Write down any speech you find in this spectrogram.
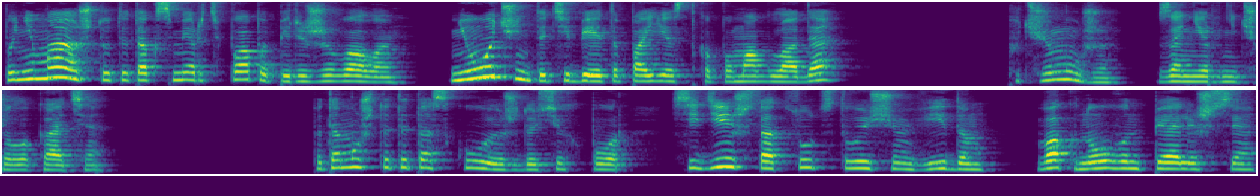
Понимаю, что ты так смерть папы переживала. Не очень-то тебе эта поездка помогла, да? Почему же? Занервничала Катя. Потому что ты тоскуешь до сих пор, сидишь с отсутствующим видом, в окно вон пялишься.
